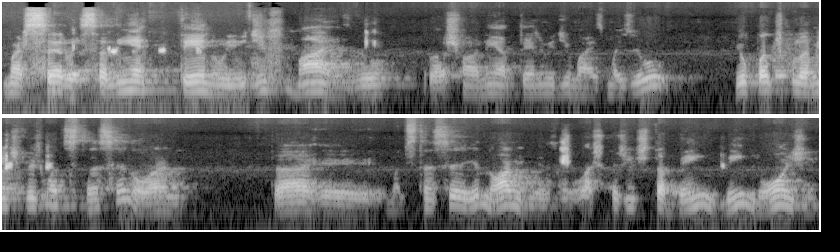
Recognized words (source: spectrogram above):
Marcelo, essa linha é tênue demais, viu? Eu acho uma linha tênue demais, mas eu, eu particularmente vejo uma distância enorme, tá? É uma distância enorme mesmo. Eu acho que a gente está bem, bem longe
